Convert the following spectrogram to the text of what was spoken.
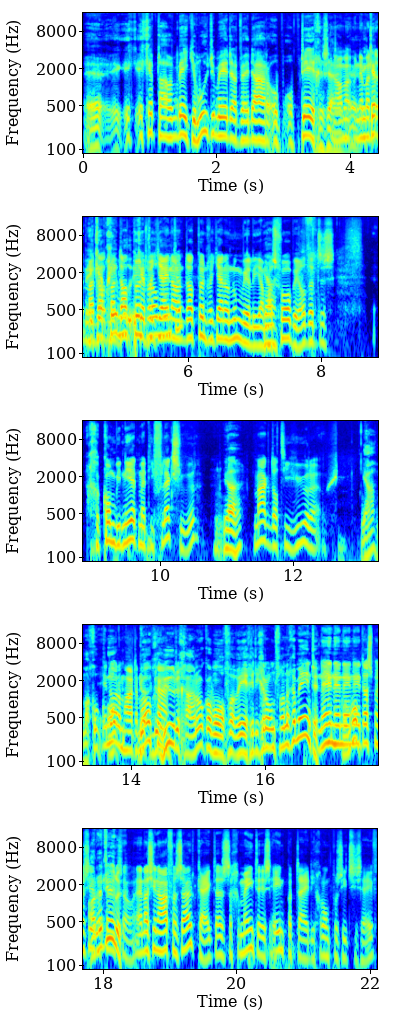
Uh, ik, ik heb daar een beetje moeite mee dat wij daar op, op tegen zijn. Nou, maar, nee, maar, ik heb, maar, ik dat, heb dat, punt wat jij nou, dat punt wat jij nou noemt, William, ja. als voorbeeld, dat is gecombineerd met die flexhuur, ja. maakt dat die huren ja, maar goed. Enorm hard omhoog de, de huren gaan ook omhoog vanwege die grond van de gemeente. Nee, nee, nee, nee dat is maar zeer oh, natuurlijk zo. En als je naar Hart van Zuid kijkt, dan is de gemeente is één partij die grondposities heeft.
